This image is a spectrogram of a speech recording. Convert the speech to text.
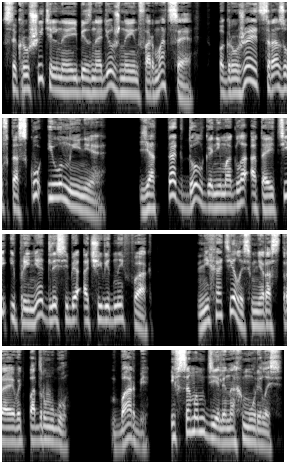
сокрушительная и безнадежная информация погружает сразу в тоску и уныние. Я так долго не могла отойти и принять для себя очевидный факт. Не хотелось мне расстраивать подругу. Барби и в самом деле нахмурилась.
